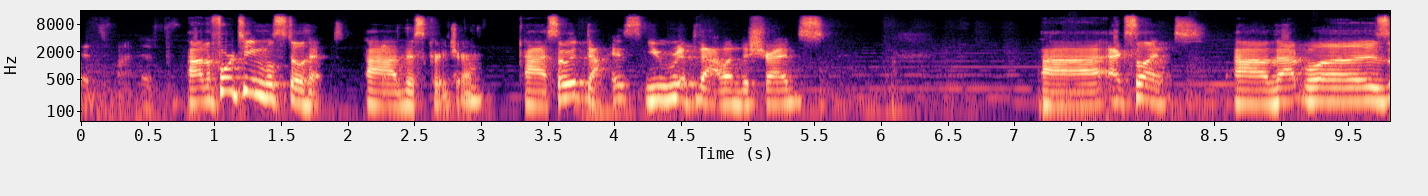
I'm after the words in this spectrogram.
It's fine. If- Uh, the 14 will still hit uh, this creature. Uh, so it dies. You rip that one to shreds. Uh, excellent. Uh, that was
